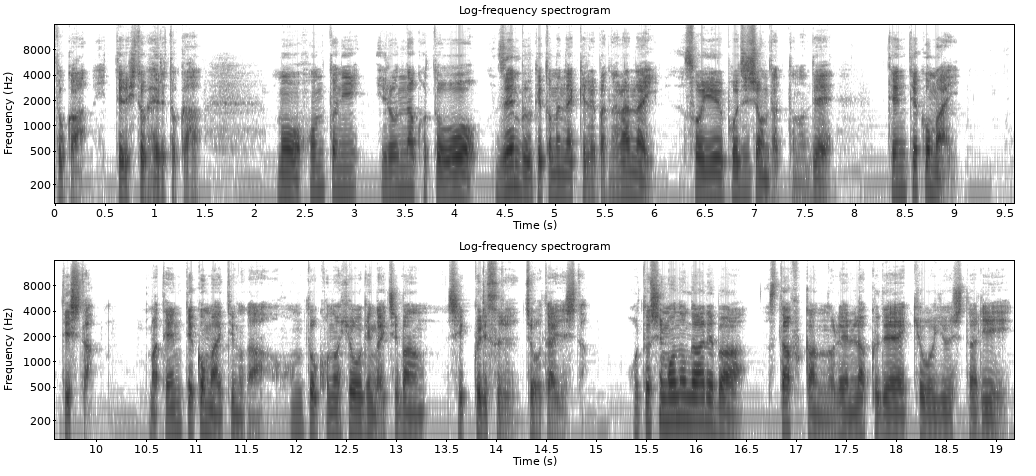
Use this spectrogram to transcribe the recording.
とか言ってる人がいるとか、もう本当にいろんなことを全部受け止めなければならない、そういうポジションだったので、てんてこまいでした。まあ、てんてこまいっていうのが、本当この表現が一番しっくりする状態でした。落とし物があれば、スタッフ間の連絡で共有したり、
